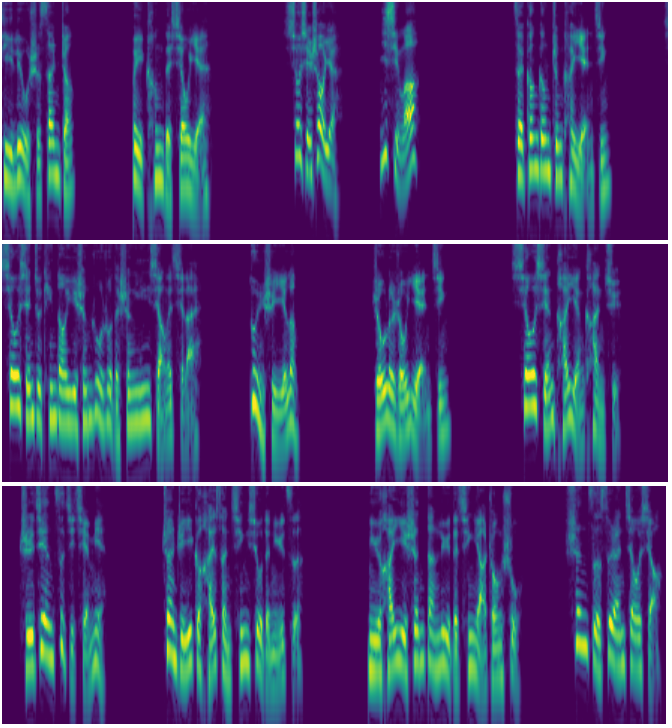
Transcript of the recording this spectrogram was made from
第六十三章被坑的萧炎。萧贤少爷，你醒了！在刚刚睁开眼睛，萧贤就听到一声弱弱的声音响了起来，顿时一愣，揉了揉眼睛。萧贤抬眼看去，只见自己前面站着一个还算清秀的女子。女孩一身淡绿的清雅装束，身子虽然娇小，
